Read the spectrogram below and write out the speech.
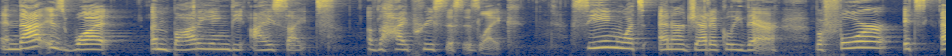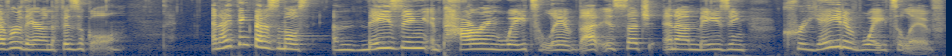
And that is what embodying the eyesight of the high priestess is like. Seeing what's energetically there before it's ever there in the physical. And I think that is the most amazing, empowering way to live. That is such an amazing, creative way to live.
